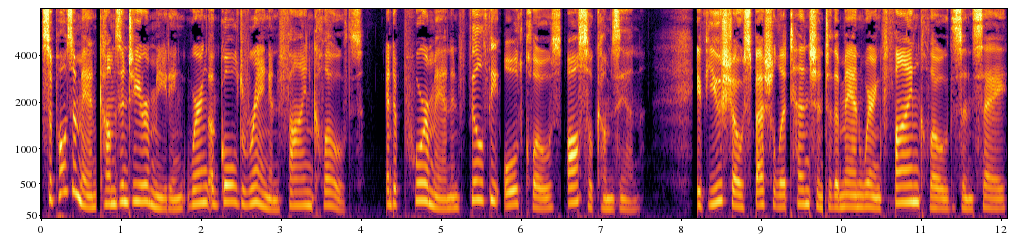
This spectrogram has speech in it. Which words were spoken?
Suppose a man comes into your meeting wearing a gold ring and fine clothes and a poor man in filthy old clothes also comes in. If you show special attention to the man wearing fine clothes and say,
